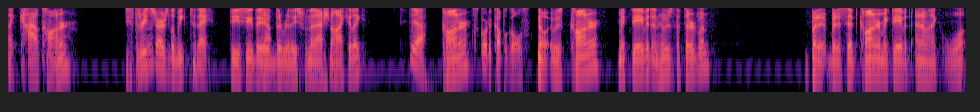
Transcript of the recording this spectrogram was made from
like Kyle Connor, he's 3 mm-hmm. stars of the week today. Do you see the Yeah. the release from the National Hockey League? Yeah. Connor, Scored a couple goals. no, it was Connor McDavid, and who's the third one? But it but it said Connor McDavid, and I'm like, what?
